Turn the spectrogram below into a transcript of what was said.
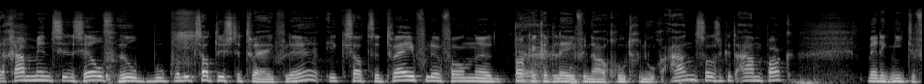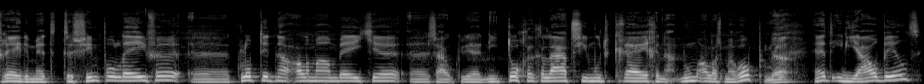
gaan mensen een zelfhulpboek... Want ik zat dus te twijfelen. Hè? Ik zat te twijfelen van, uh, pak ik het leven nou goed genoeg aan zoals ik het aanpak? Ben ik niet tevreden met te simpel leven? Uh, klopt dit nou allemaal een beetje? Uh, zou ik uh, niet toch een relatie moeten krijgen? Nou, noem alles maar op. Ja. Het ideaalbeeld.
